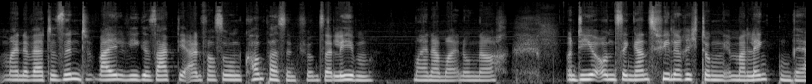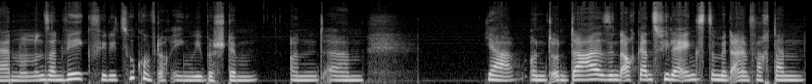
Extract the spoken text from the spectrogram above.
meine Werte sind, weil, wie gesagt, die einfach so ein Kompass sind für unser Leben, meiner Meinung nach. Und die uns in ganz viele Richtungen immer lenken werden und unseren Weg für die Zukunft auch irgendwie bestimmen. Und ähm, ja, und, und da sind auch ganz viele Ängste mit einfach dann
